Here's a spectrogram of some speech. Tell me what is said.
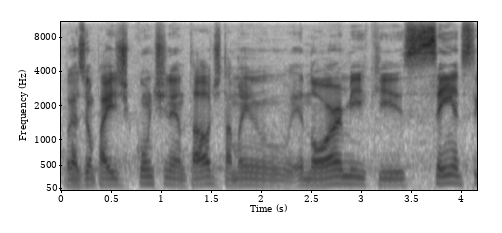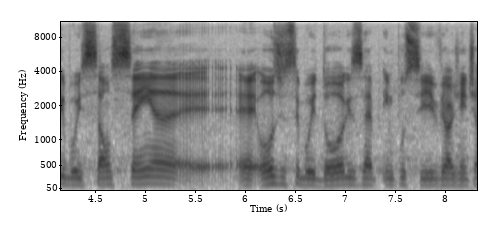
O Brasil é um país continental, de tamanho enorme, que sem a distribuição, sem a, é, é, os distribuidores, é impossível a gente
